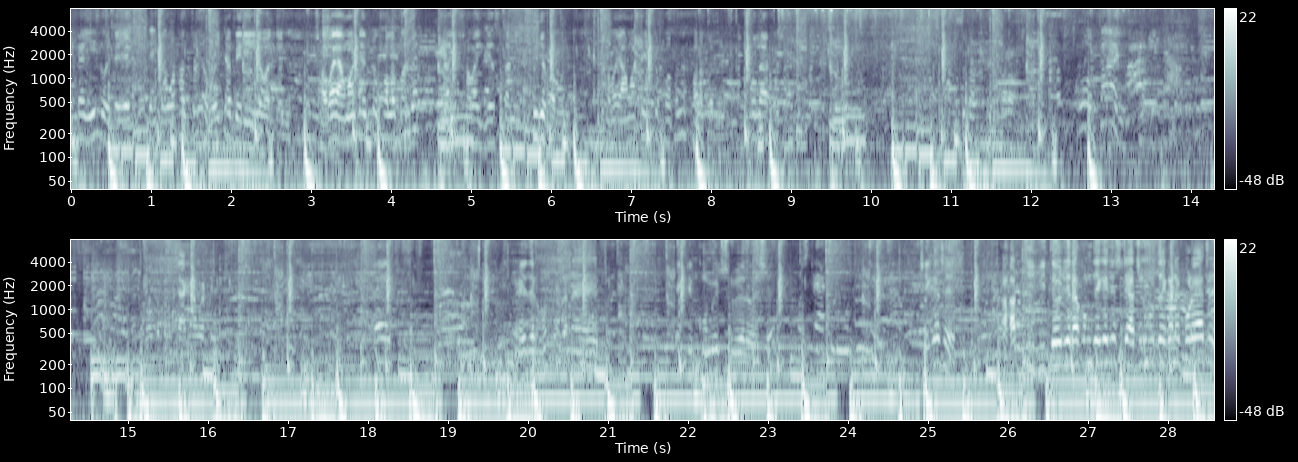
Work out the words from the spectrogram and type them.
এটা ইন ওইটা এটা ওঠার জন্য, ওইটা বেরিয়ে যাওয়ার জন্য। সবাই আমাকে একটু ফলো করবেন, তাহলে সবাই গেস্ট আমি খুঁজে পাবো। সবাই আমাকে একটু প্রথমে ফলো করবেন। বলে। ও এই দেখুন, এখানে একটি কুমির শুয়ে রয়েছে। ঠিক আছে? আর টিভিতেও যেরকম দেখেছে স্ট্যাচুর মতো এখানে পড়ে আছে।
